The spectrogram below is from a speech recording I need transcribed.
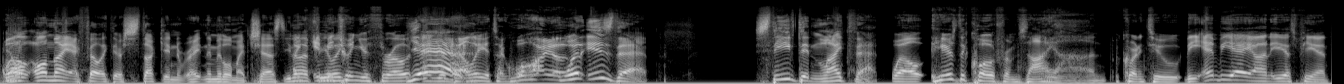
Well, all, all night I felt like they're stuck in right in the middle of my chest. You know Like in feeling? between your throat yeah. and your belly, it's like, why? What is that? Steve didn't like that. Well, here's the quote from Zion, according to the NBA on ESPN.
